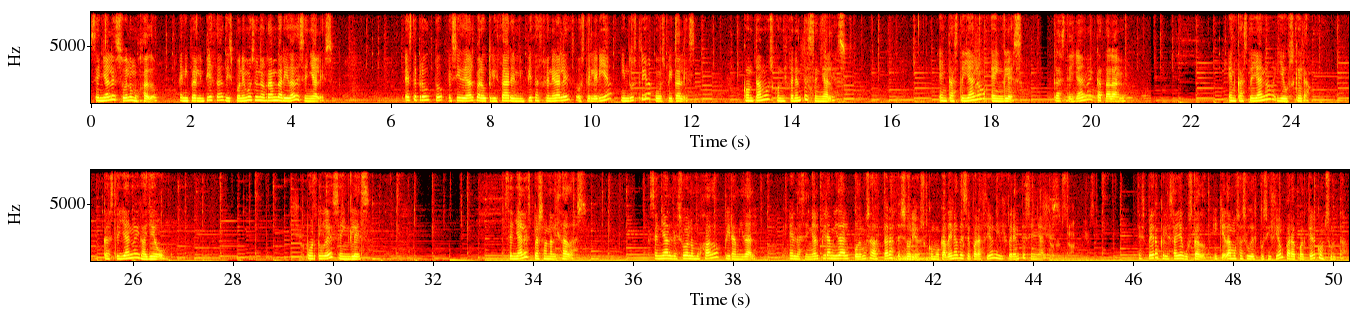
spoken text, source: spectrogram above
Señales suelo mojado. En Hiperlimpieza disponemos de una gran variedad de señales. Este producto es ideal para utilizar en limpiezas generales, hostelería, industria o hospitales. Contamos con diferentes señales. En castellano e inglés. Castellano y catalán. En castellano y euskera. Castellano y gallego portugués e inglés. Señales personalizadas. Señal de suelo mojado piramidal. En la señal piramidal podemos adaptar accesorios como cadenas de separación y diferentes señales. Espero que les haya gustado y quedamos a su disposición para cualquier consulta.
